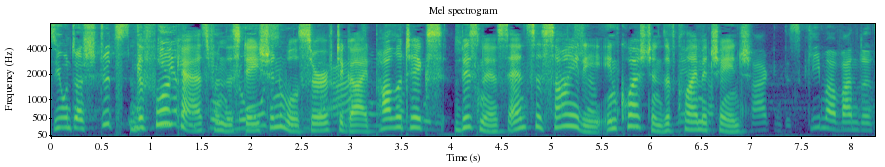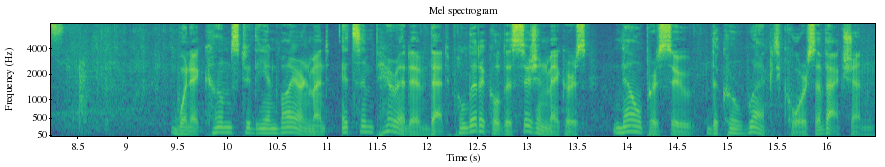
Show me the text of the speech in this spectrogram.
The forecast from the station will serve to guide politics, business, and society in questions of climate change. When it comes to the environment, it's imperative that political decision makers now pursue the correct course of action.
